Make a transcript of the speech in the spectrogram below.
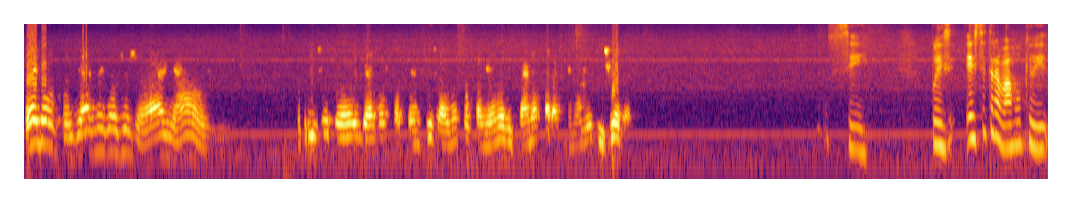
Pero pues ya el negocio se ha dañado. Hice todo ya esas patentes a una compañía americana para que no los hiciera. Sí, pues este trabajo que,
